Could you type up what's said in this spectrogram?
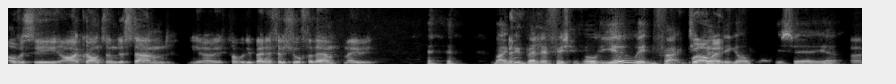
obviously I can't understand, you know, it's probably beneficial for them, maybe. Might be beneficial for you, in fact, depending well, on what they say. Yeah. Uh,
